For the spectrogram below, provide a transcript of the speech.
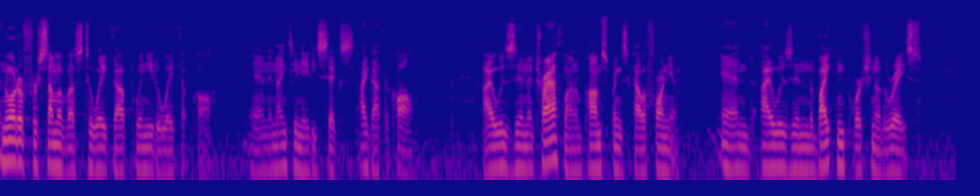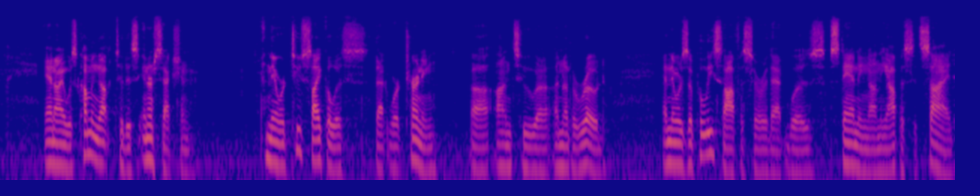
in order for some of us to wake up, we need a wake up call. And in 1986, I got the call. I was in a triathlon in Palm Springs, California, and I was in the biking portion of the race. And I was coming up to this intersection, and there were two cyclists that were turning uh, onto uh, another road. And there was a police officer that was standing on the opposite side,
